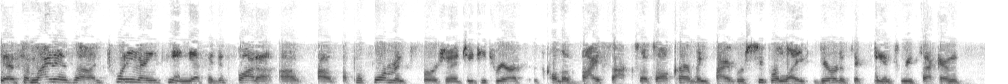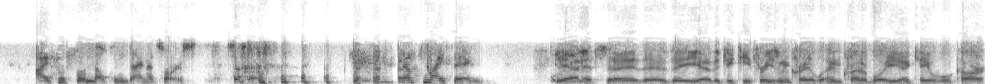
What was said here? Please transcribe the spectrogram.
Yeah, so mine is uh, 2019. Yes, I just bought a, a, a- performance version, a GT3 RS. It's called a Weissach. So it's all carbon fiber, super light, 0 to 60 in three seconds. I prefer melting dinosaurs. So that's my thing. Yeah, and it's uh, the the uh, the GT3 is an incredible, incredibly uh, capable car.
